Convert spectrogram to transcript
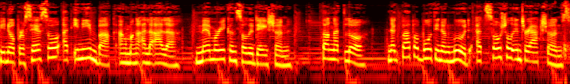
pinoproseso at iniimbak ang mga alaala, memory consolidation. Pangatlo, nagpapabuti ng mood at social interactions.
